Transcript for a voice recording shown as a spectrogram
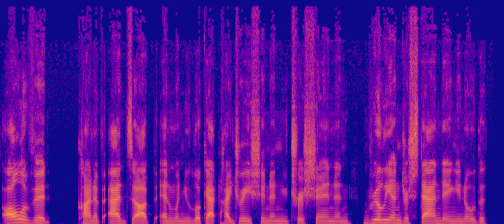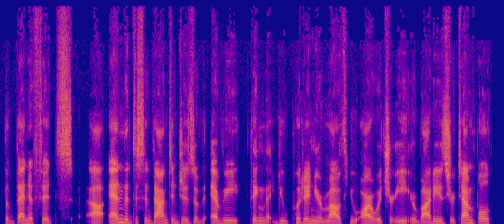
all of it kind of adds up. And when you look at hydration and nutrition and really understanding, you know, the, the benefits uh, and the disadvantages of everything that you put in your mouth, you are what you eat, your body is your temple.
